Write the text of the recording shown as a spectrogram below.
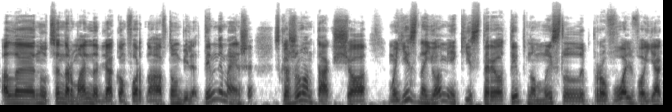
але ну це нормально для комфортного автомобіля. Тим не менше, скажу вам так, що мої знайомі, які стереотипно мислили про Volvo як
